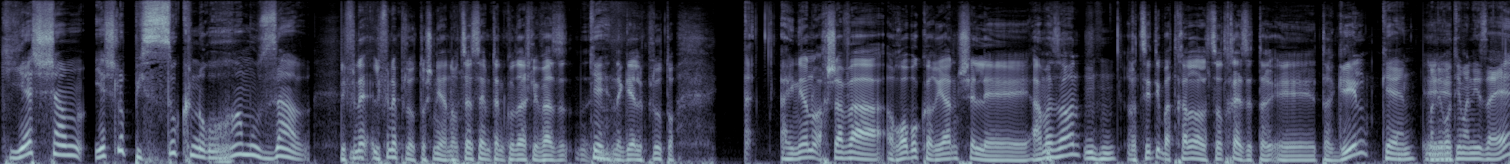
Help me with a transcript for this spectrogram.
כי יש שם, יש לו פיסוק נורא מוזר. לפני, לפני פלוטו, שנייה, אני רוצה לסיים את הנקודה שלי ואז כן. נגיע לפלוטו. העניין הוא עכשיו הרובו קריין של אה, אמזון. רציתי בהתחלה לעשות לך איזה אה, תרגיל, כן, מה לראות אם אני אזהה?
